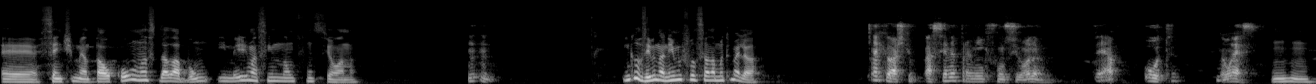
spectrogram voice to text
é, sentimental com o lance da Labum e mesmo assim não funciona. Uh -uh. Inclusive no anime funciona muito melhor. É que eu acho que a cena para mim que funciona é a outra, não essa. Uhum.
